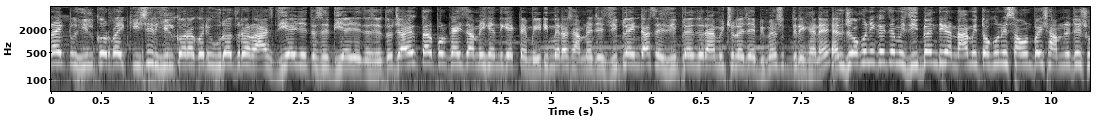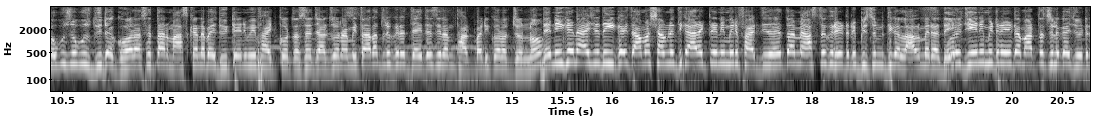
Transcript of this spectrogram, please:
দ্বারা একটু হিল কর ভাই কিসের হিল করা করি? উড়া দূরে রাশ দিয়ে যেতেছে দিয়ে যেতেছে তো যাই হোক তারপর গাইজ আমি এখান থেকে একটা মিডিমেরা সামনে যে জিপলাইনটা আছে জিপলাইন ধরে আমি চলে যাই বিমা শক্তির এখানে। And যখনই গাইজ আমি জিপলাইন থেকে নামি, তখনই সাউন্ড পাই সামনে যে সবুজ সবুজ দুইটা ঘর আছে, তার মাঝখানে ভাই দুইটা এনিমি ফাইট করতেছে, যার জন্য আমি তাড়াতাড়ি করে যাইতেছিলাম থার্ড পার্টি করার জন্য। দেন এখানে এসে দেখি গাইজ আমার সামনে থেকে আরেকটা এনিমির ফাইট দিতে তো আমি আস্তে করে এটার পিছনে থেকে লাল মেরা দিই। ওরে যে এনিমিটার এটা মারতে ছিল গাইজ ওইটা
